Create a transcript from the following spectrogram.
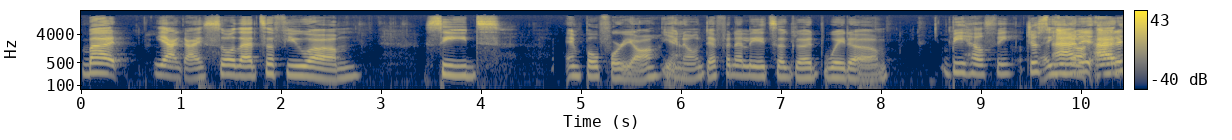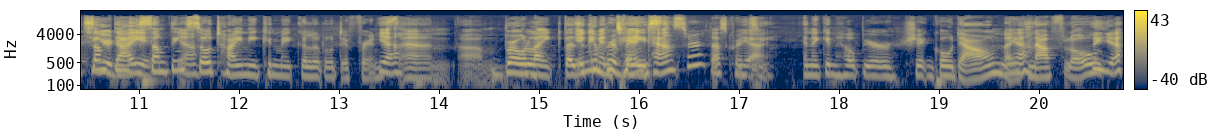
but yeah, guys. So that's a few um seeds info for y'all. Yeah. You know, definitely it's a good way to um, Be healthy. Just you add know, it. Add, it to your diet. Something Yeah. so tiny can make a little difference. Yeah. and um, bro, like it can even prevent taste. cancer. That's crazy. Yeah. And it can help your shit go down, like Yeah. not flow. Yeah.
